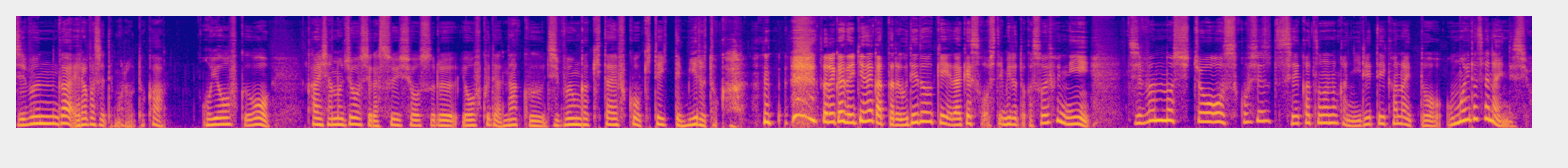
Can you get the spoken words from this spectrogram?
自分が選ばせてもらうとかお洋服を会社の上司が推奨する洋服ではなく自分が着たい服を着ていってみるとか それができなかったら腕時計だけそうしてみるとかそういうふうに自分の主張を少しずつ生活の中に入れていかないと思い出せないんですよ。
